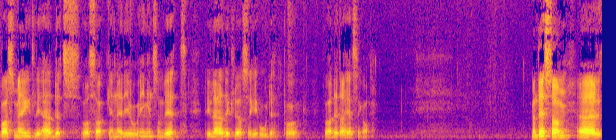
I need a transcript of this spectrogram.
hva som egentlig er dødsårsaken, er det jo ingen som vet. De lærde klør seg i hodet på hva det dreier seg om. Men det som er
